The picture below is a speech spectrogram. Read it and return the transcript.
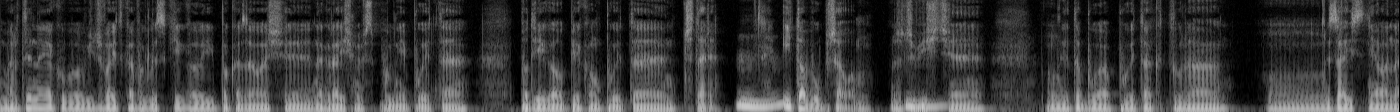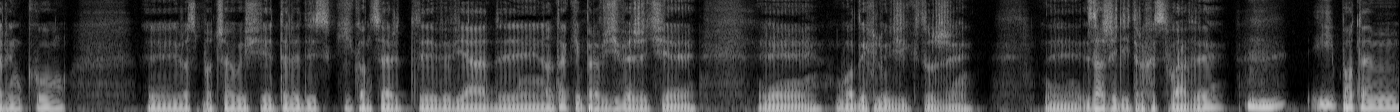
Martynę Jakubowicz, Wojtka Wagleskiego i pokazała się, nagraliśmy wspólnie płytę, pod jego opieką płytę 4. Mm. I to był przełom. Rzeczywiście mm. to była płyta, która zaistniała na rynku. Y, rozpoczęły się teledyski, koncerty, wywiady, no takie prawdziwe życie y, młodych ludzi, którzy y, zażyli trochę sławy. Mm. I potem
